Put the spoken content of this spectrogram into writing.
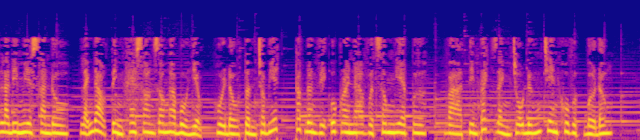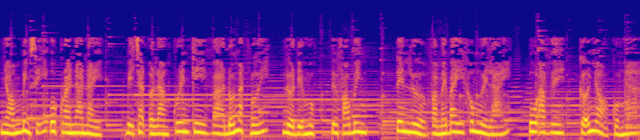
Vladimir Sando, lãnh đạo tỉnh Kherson do Nga bổ nhiệm, hồi đầu tuần cho biết các đơn vị Ukraine vượt sông Dnieper và tìm cách giành chỗ đứng trên khu vực bờ đông. Nhóm binh sĩ Ukraine này bị chặn ở làng Krinky và đối mặt với lửa địa ngục từ pháo binh, tên lửa và máy bay không người lái, UAV, cỡ nhỏ của Nga.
